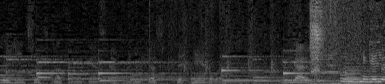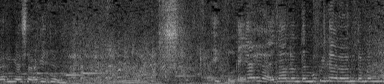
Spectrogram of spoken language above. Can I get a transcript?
losing six nothing against Efren, he just didn't handle it. You gotta be Ano nangyayari nga sa akin yun? Eh, kaya nga, nararamdaman mo ko yung nararamdaman mo.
